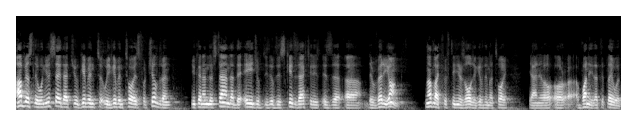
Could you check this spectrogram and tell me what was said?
Obviously, when you say that you're given to, we're given toys for children, you can understand that the age of, of these kids actually is, is uh, uh, they're very young. It's not like 15 years old, you give them a toy yeah, or, or a bunny that they play with.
